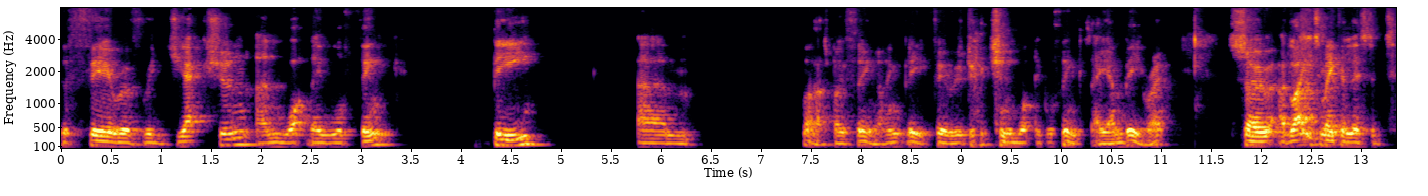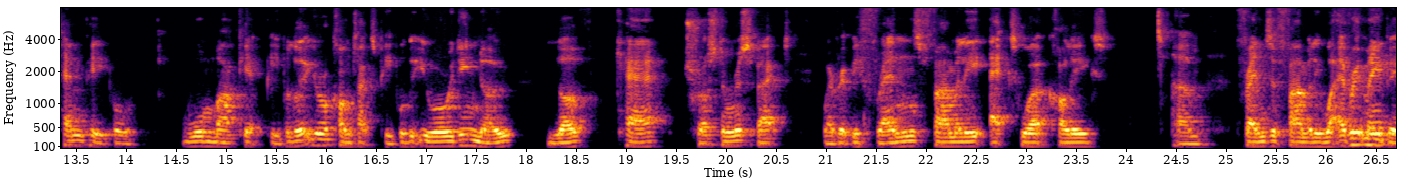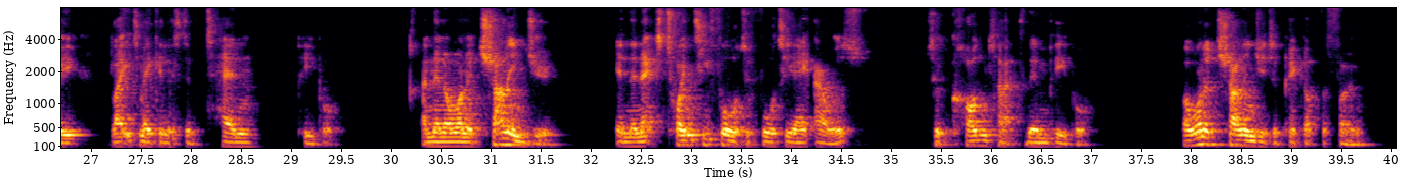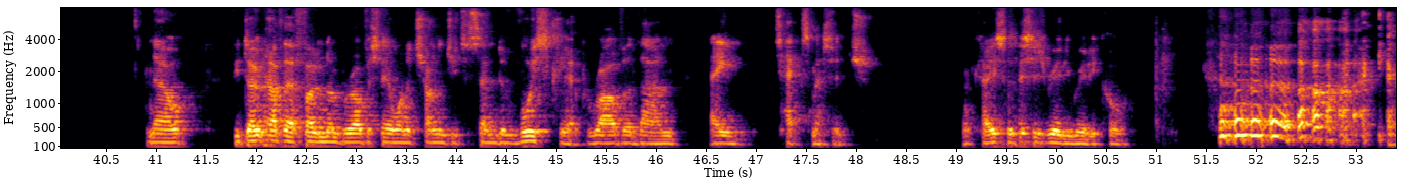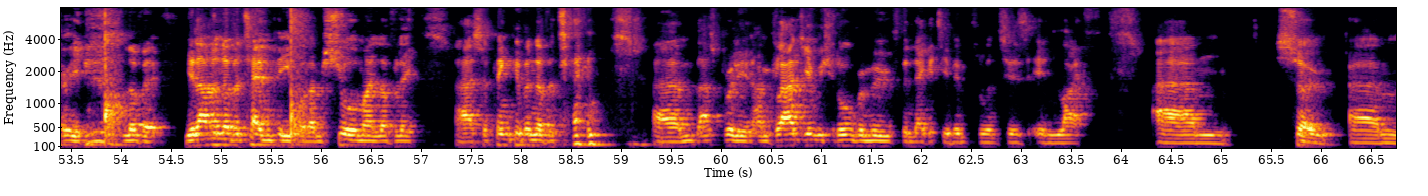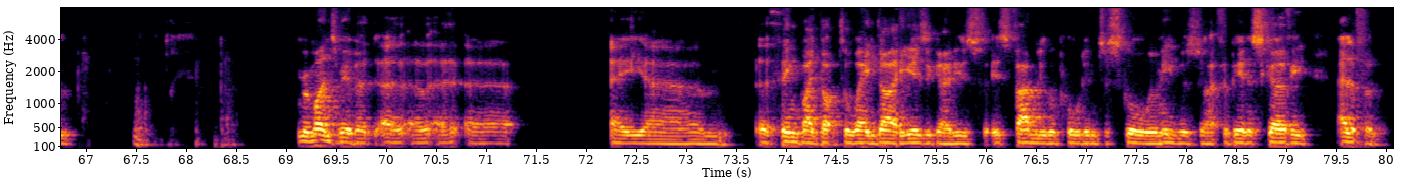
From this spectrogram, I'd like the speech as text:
the fear of rejection and what they will think. B, um, well, that's both things. I think B, fear of rejection and what people think. It's A and B, right? So I'd like you to make a list of 10 people, warm market people that you're contacts, people that you already know, love, care, trust, and respect, whether it be friends, family, ex work colleagues, um, friends of family, whatever it may be. I'd like you to make a list of 10 people. And then I want to challenge you in the next 24 to 48 hours to contact them people. I want to challenge you to pick up the phone. Now, if you don't have their phone number, obviously, I want to challenge you to send a voice clip rather than a text message. Okay, so this is really, really cool. Gary, love it. You'll have another 10 people, I'm sure, my lovely. Uh, so think of another 10. Um, that's brilliant. I'm glad you, we should all remove the negative influences in life. Um, so, um, reminds me of a, a, a, a, um, a thing by Dr. Wayne Dyer years ago. His, his family were pulled into school and he was like, for being a scurvy elephant.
